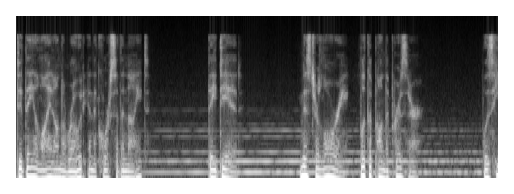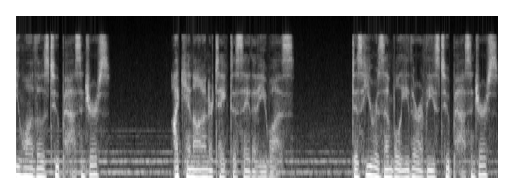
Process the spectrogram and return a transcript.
Did they alight on the road in the course of the night? They did. Mr. Lorry, look upon the prisoner. Was he one of those two passengers? I cannot undertake to say that he was. Does he resemble either of these two passengers?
